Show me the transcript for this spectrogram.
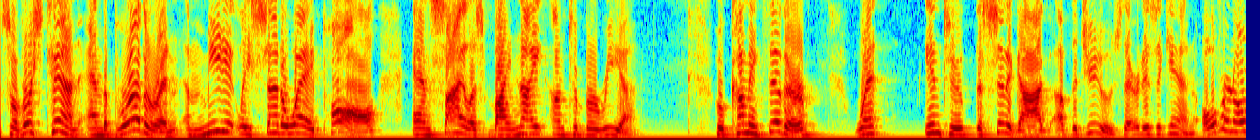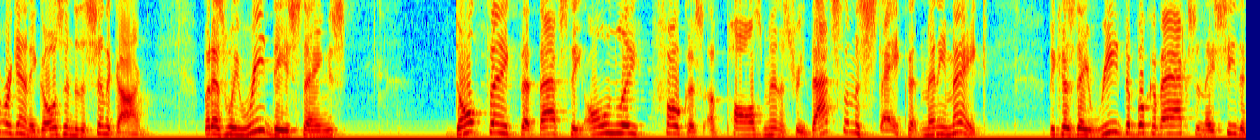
so, verse 10 And the brethren immediately sent away Paul and Silas by night unto Berea, who coming thither went into the synagogue of the Jews. There it is again. Over and over again, he goes into the synagogue. But as we read these things, don't think that that's the only focus of Paul's ministry. That's the mistake that many make because they read the book of Acts and they see the,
